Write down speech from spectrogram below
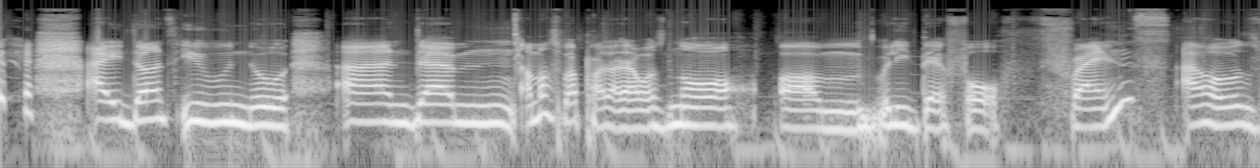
i don't even know and um i'm also proud that i was not um really there for friends i was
